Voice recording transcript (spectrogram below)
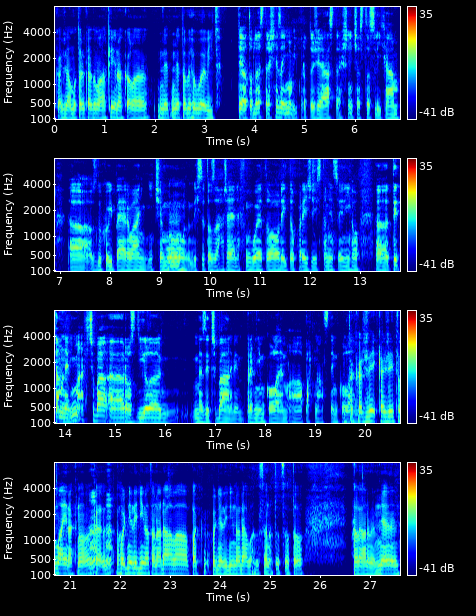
každá motorka to má taky jinak, ale mě, mě to vyhovuje víc. Jo, tohle je strašně zajímavý, protože já strašně často slýchám uh, vzduchový pérování k ničemu, mm. když se to zahřeje, nefunguje to, dej to pryč, dej si tam něco jiného. Uh, ty tam nevnímáš třeba uh, rozdíl mezi třeba, nevím, prvním kolem a patnáctým kolem? Tak každý, každý to má jinak, no. Uh. Hodně lidí na to nadává, pak hodně lidí nadává zase na to, co to Hele, já nevím, mě,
